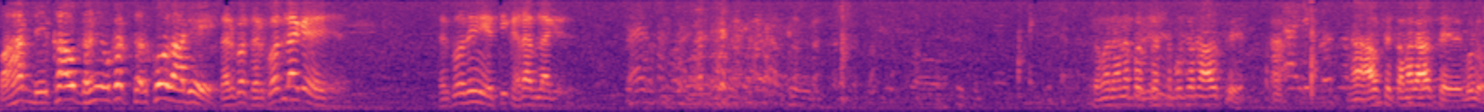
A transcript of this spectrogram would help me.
બહાર દેખાવ ઘણી વખત સરખો લાગે. સરખો સરખો જ લાગે. સરખો નહીં એથી ખરાબ લાગે. તમારે આના પર પ્રશ્ન પૂછવાનો આવશે? હા આવશે તમારે આવશે બોલો.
